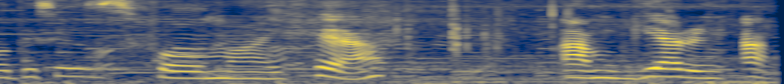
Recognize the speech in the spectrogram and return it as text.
so this is for my hair. I'm gearing up.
